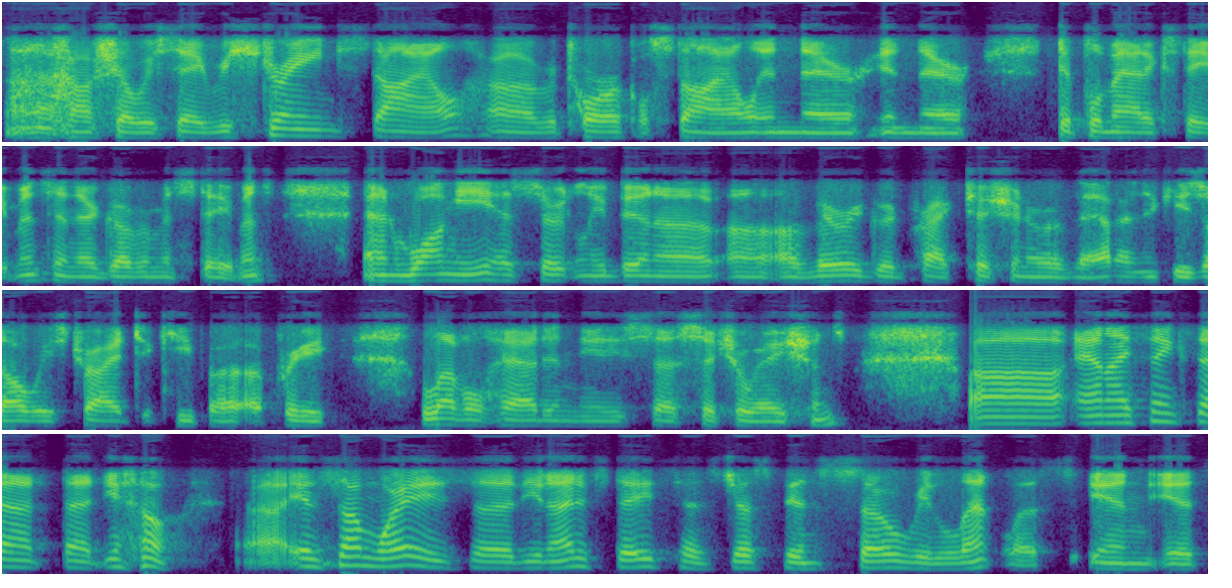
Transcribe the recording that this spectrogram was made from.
uh, how shall we say, restrained style, uh, rhetorical style in their in their diplomatic statements, in their government statements. And Wang Yi has certainly been a, a, a very good practitioner of that. I think he's always tried to keep a, a pretty level head in these uh, situations. Uh, and I think that that you know. Uh, in some ways, uh, the United States has just been so relentless in its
